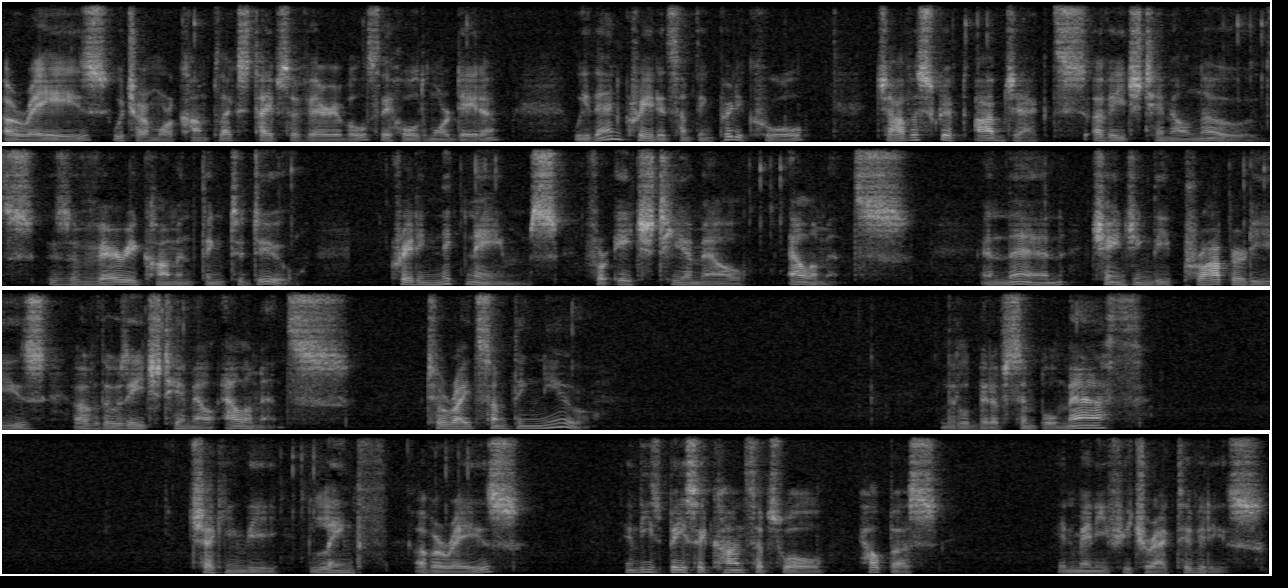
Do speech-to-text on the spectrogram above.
arrays, which are more complex types of variables. They hold more data. We then created something pretty cool, JavaScript objects of HTML nodes. This is a very common thing to do, creating nicknames for HTML elements and then changing the properties of those HTML elements to write something new. A little bit of simple math, checking the length of arrays, and these basic concepts will help us in many future activities.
